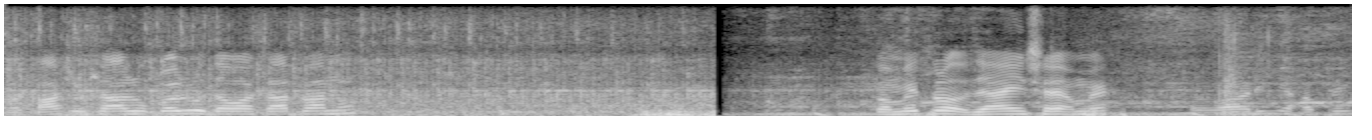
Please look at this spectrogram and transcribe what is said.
હવે પાછું ચાલુ કર્યું દવા છાંટવાનું. તો મિત્રો જાય છે અમે. વાડી આપણી.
